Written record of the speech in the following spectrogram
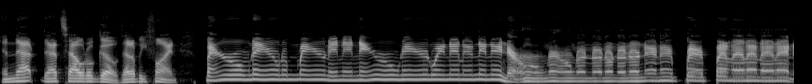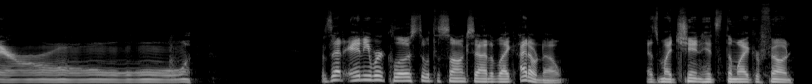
And that that's how it'll go. That'll be fine. Was that anywhere close to what the song sounded like? I don't know. As my chin hits the microphone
